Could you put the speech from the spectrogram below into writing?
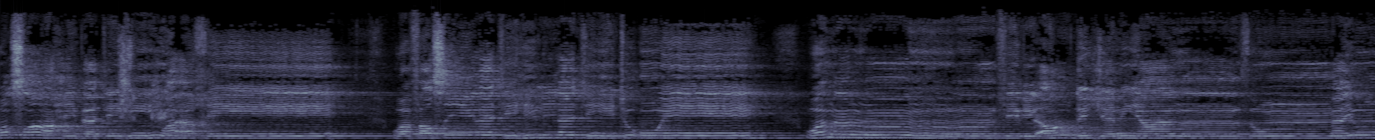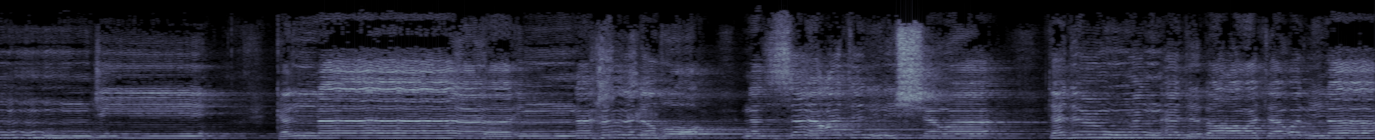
وصاحبته وأخيه وفصيلته التي تؤويه ومن في الأرض جميعا ثم ينجيه. كلا نزاعة للشوى تدعو من أدبر وتولى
